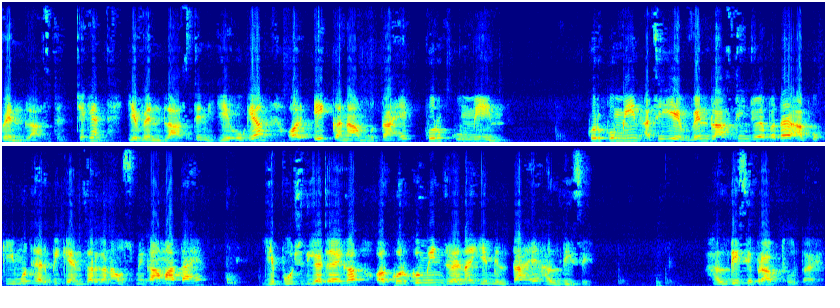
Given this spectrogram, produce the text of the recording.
vinblastine ठीक है? ये वेन ब्लास्टिन ये हो गया और एक का नाम होता है कुरकुमीन। कुरकुमीन अच्छा ये वेन ब्लास्टिन जो है पता है, आपको कीमोथेरेपी कैंसर का ना उसमें काम आता है। ये पूछ दिया जाएगा और कुरकुमीन जो है ना ये मिलता है हल्दी से। हल्दी से प्राप्त होता है।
